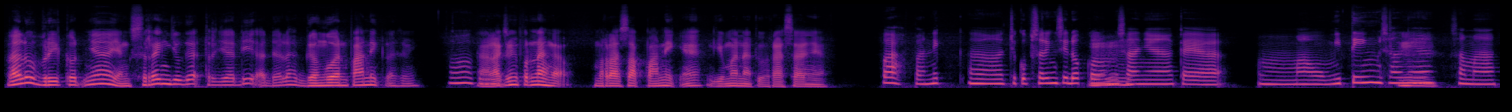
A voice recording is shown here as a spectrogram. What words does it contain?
Lalu berikutnya yang sering juga terjadi adalah gangguan panik Laksmi. Oh. Nah, Laksmi pernah nggak merasa panik ya? Gimana tuh rasanya? Wah, panik eh, cukup sering sih dok kalau Hmm. misalnya kayak mm, mau meeting misalnya sama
